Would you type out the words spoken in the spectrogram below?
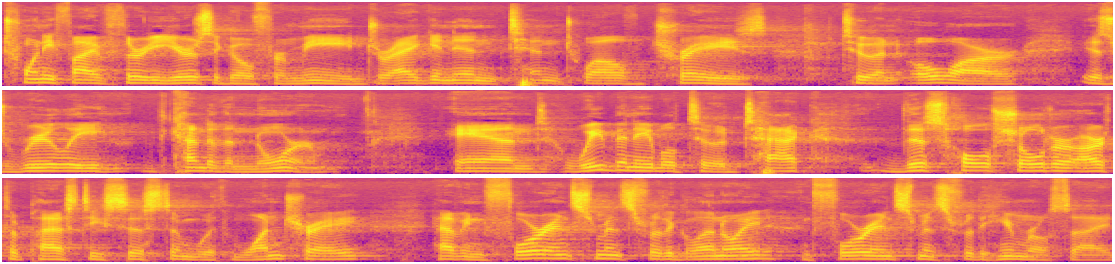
25, 30 years ago for me, dragging in 10, 12 trays to an OR is really kind of the norm. And we've been able to attack this whole shoulder arthroplasty system with one tray having four instruments for the glenoid and four instruments for the humeral side.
